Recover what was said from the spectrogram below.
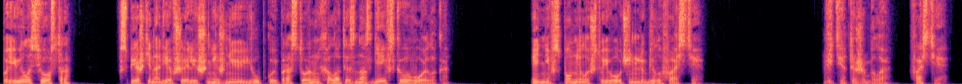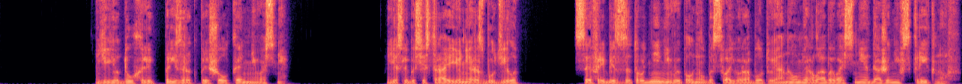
Появилась остро, в спешке надевшая лишь нижнюю юбку и просторный халат из назгеевского войлока. Энни вспомнила, что его очень любила Фастия. Ведь это же была Фастия. Ее дух или призрак пришел к Энни во сне. Если бы сестра ее не разбудила, Сефри без затруднений выполнил бы свою работу, и она умерла бы во сне, даже не вскрикнув.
